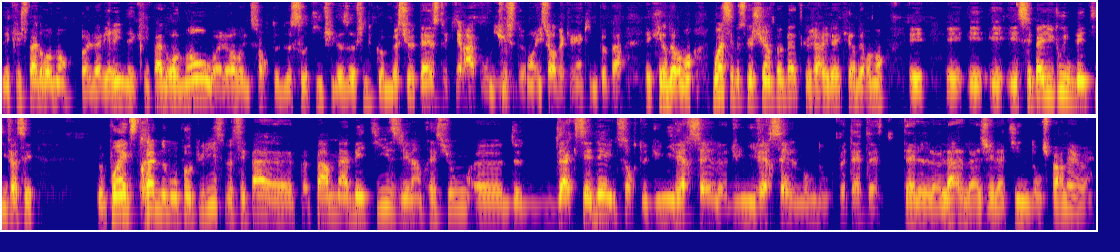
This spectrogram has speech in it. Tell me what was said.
n'écrivent pas de romans. Paul Valéry n'écrit pas de romans ou alors une sorte de sautille philosophique comme Monsieur Test qui raconte justement l'histoire de quelqu'un qui ne peut pas écrire de romans. Moi, c'est parce que je suis un peu bête que j'arrive à écrire des romans. Et, et, et, et c'est pas du tout une bêtise. Enfin, c'est le point extrême de mon populisme, c'est pas euh, par ma bêtise, j'ai l'impression euh, de d'accéder à une sorte d'universel, d'universel mou. Donc peut-être est-elle là la gélatine dont je parlais. Ouais.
